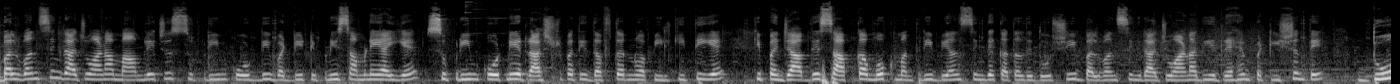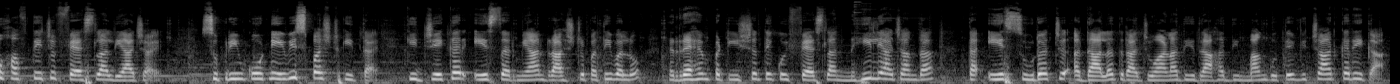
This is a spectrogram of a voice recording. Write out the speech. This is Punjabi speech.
ਬਲਵੰਤ ਸਿੰਘ ਰਾਜੋਆਣਾ ਮਾਮਲੇ 'ਚ ਸੁਪਰੀਮ ਕੋਰਟ ਦੀ ਵੱਡੀ ਟਿੱਪਣੀ ਸਾਹਮਣੇ ਆਈ ਹੈ। ਸੁਪਰੀਮ ਕੋਰਟ ਨੇ ਰਾਸ਼ਟਰਪਤੀ ਦਫ਼ਤਰ ਨੂੰ ਅਪੀਲ ਕੀਤੀ ਹੈ ਕਿ ਪੰਜਾਬ ਦੇ ਸਾਬਕਾ ਮੁੱਖ ਮੰਤਰੀ ਬੇਅੰਤ ਸਿੰਘ ਦੇ ਕਤਲ ਦੇ ਦੋਸ਼ੀ ਬਲਵੰਤ ਸਿੰਘ ਰਾਜੋਆਣਾ ਦੀ ਰਹਿਮ ਪਟੀਸ਼ਨ ਤੇ 2 ਹਫ਼ਤੇ 'ਚ ਫੈਸਲਾ ਲਿਆ ਜਾਏ। ਸੁਪਰੀਮ ਕੋਰਟ ਨੇ ਇਹ ਵੀ ਸਪਸ਼ਟ ਕੀਤਾ ਹੈ ਕਿ ਜੇਕਰ ਇਸ ਦਰਮਿਆਨ ਰਾਸ਼ਟਰਪਤੀ ਵੱਲੋਂ ਰਹਿਮ ਪਟੀਸ਼ਨ ਤੇ ਕੋਈ ਫੈਸਲਾ ਨਹੀਂ ਲਿਆ ਜਾਂਦਾ, ਤਾਂ ਇਸ ਸੂਰਤ 'ਚ ਅਦਾਲਤ ਰਾਜੋਆਣਾ ਦੀ ਰਾਹਤ ਦੀ ਮੰਗ ਉਤੇ ਵਿਚਾਰ ਕਰੇਗਾ।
